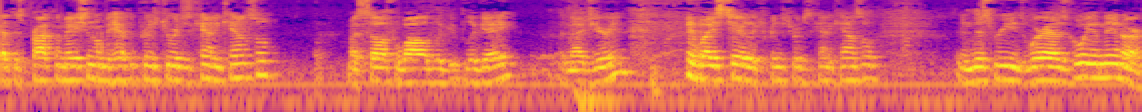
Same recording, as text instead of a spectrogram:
got this proclamation on behalf of Prince George's County Council. Myself, Wala Blegay, a Nigerian, and Vice Chair of the Prince George's County Council. And this reads, whereas Goya Menor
